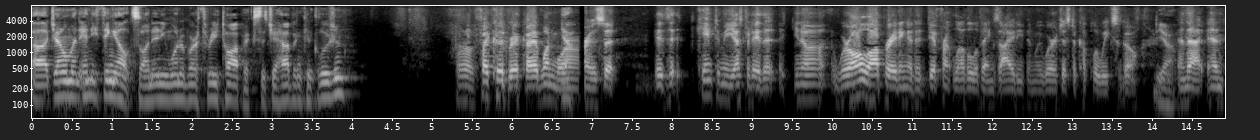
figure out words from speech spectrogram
Uh, gentlemen, anything else on any one of our three topics that you have in conclusion? Uh, if I could, Rick, I have one more. Yeah. Is that it came to me yesterday that you know we're all operating at a different level of anxiety than we were just a couple of weeks ago. Yeah. And that and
